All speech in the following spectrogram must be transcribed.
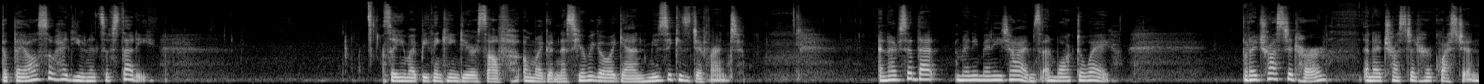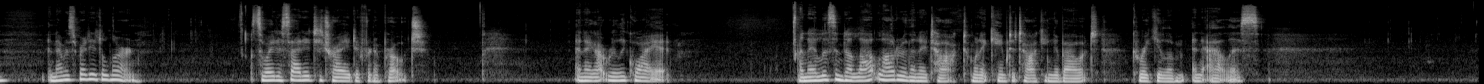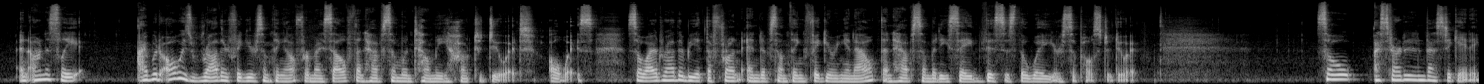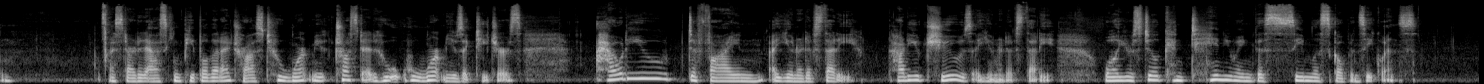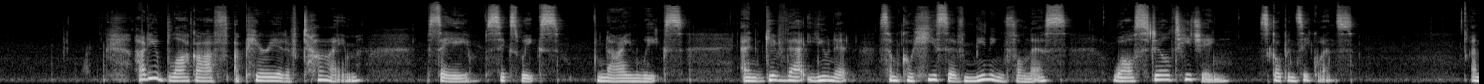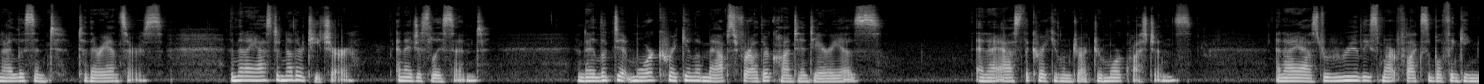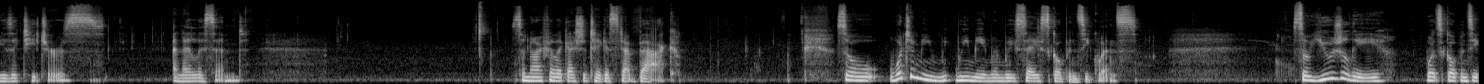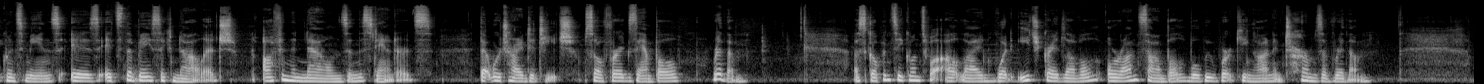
but they also had units of study. So you might be thinking to yourself, oh my goodness, here we go again. Music is different. And I've said that many, many times and walked away. But I trusted her and I trusted her question, and I was ready to learn. So I decided to try a different approach. And I got really quiet. And I listened a lot louder than I talked when it came to talking about curriculum and Atlas. And honestly, I would always rather figure something out for myself than have someone tell me how to do it, always. So I'd rather be at the front end of something figuring it out than have somebody say, this is the way you're supposed to do it. So I started investigating. I started asking people that I trust who weren't mu- trusted who who weren't music teachers. How do you define a unit of study? How do you choose a unit of study while you're still continuing this seamless scope and sequence? How do you block off a period of time, say 6 weeks, 9 weeks, and give that unit some cohesive meaningfulness while still teaching scope and sequence? and I listened to their answers. And then I asked another teacher, and I just listened. And I looked at more curriculum maps for other content areas. And I asked the curriculum director more questions. And I asked really smart, flexible thinking music teachers. And I listened. So now I feel like I should take a step back. So, what do we mean when we say scope and sequence? So, usually what scope and sequence means is it's the basic knowledge, often the nouns and the standards, that we're trying to teach. So, for example, rhythm. A scope and sequence will outline what each grade level or ensemble will be working on in terms of rhythm.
